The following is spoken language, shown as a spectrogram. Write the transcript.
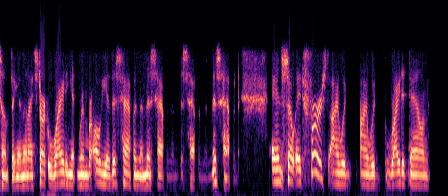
something, and then I'd start writing it and remember, oh yeah, this happened, and this happened, and this happened, and this happened. And so, at first, I would I would write it down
